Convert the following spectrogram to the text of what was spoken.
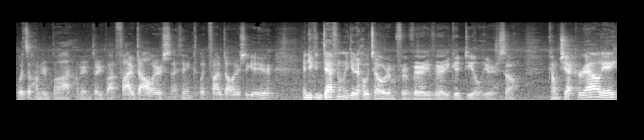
What's hundred baht? 130 baht? Five dollars, I think, like five dollars to get here. And you can definitely get a hotel room for a very very good deal here. So come check her out eh?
